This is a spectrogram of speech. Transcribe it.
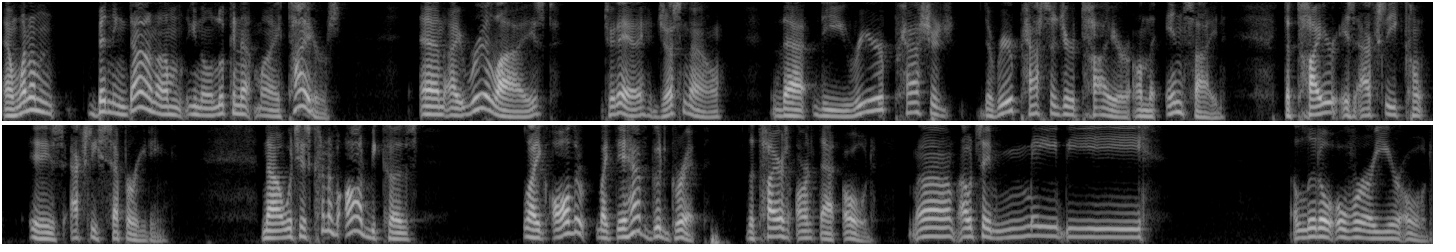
And when I'm bending down, I'm you know looking at my tires and I realized today, just now, that the rear passenger the rear passenger tire on the inside, the tire is actually is actually separating. Now, which is kind of odd because like all the like they have good grip. The tires aren't that old. Uh, I would say maybe a little over a year old.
